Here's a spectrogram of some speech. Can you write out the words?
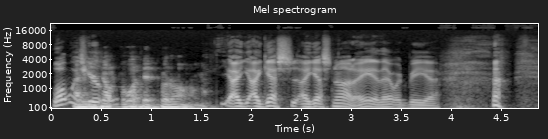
What I was just your don't know what they put on them. Yeah, I, I guess I guess not. Eh? That would be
